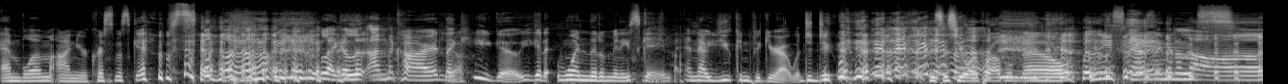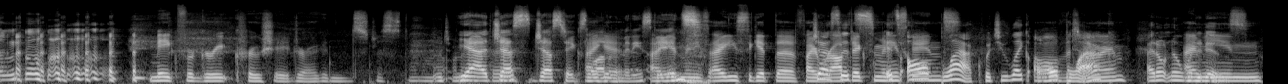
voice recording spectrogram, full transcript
emblem on your Christmas gifts, like a li- on the card. Like here you go, you get one little mini skein, and now you can figure out what to do with it. this is your problem now. Mini Passing it skeins along. make for great crochet dragons. Just I don't know, one Yeah, of the- Jess Jess takes a I lot get, of mini I skeins. mini. I used to get the fiber Jess, optics it's, mini it's all black. Would you like all, all black? time. I don't know what I it is.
